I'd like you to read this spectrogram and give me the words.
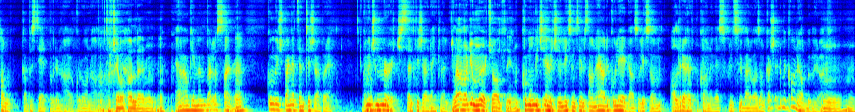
Halv kapasitet pga. korona. Jeg tror ikke jeg var halv der, men ja. Ja, ok, men bare la oss si det. Hvor mye penger tjente ikke de på det? Hvor mye merch solgte ikke de den kvelden? ja, hadde jo merch og alt, liksom. Hvor mange kommer ikke liksom til sånn Jeg hadde kollegaer som liksom aldri har hørt på Kanye West, og plutselig bare var sånn Hva skjedde med Kanye-albumet i dag?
